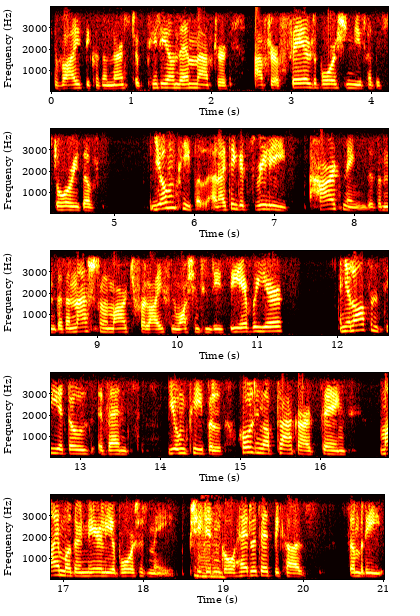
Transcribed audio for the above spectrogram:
survived because a nurse took pity on them after after a failed abortion. You've had the stories of young people, and I think it's really heartening. There's a, there's a national march for life in Washington D.C. every year, and you'll often see at those events young people holding up placards saying, "My mother nearly aborted me. She mm. didn't go ahead with it because somebody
